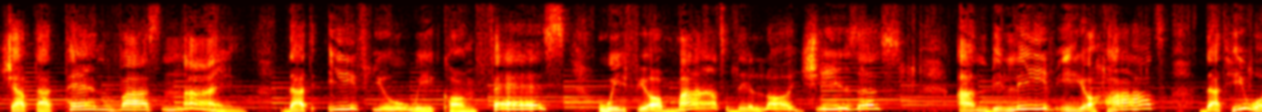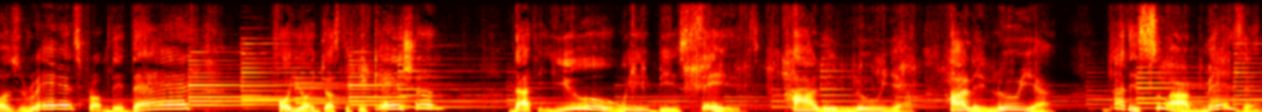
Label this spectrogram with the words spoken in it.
chapter 10, verse 9 that if you will confess with your mouth the Lord Jesus and believe in your heart that he was raised from the dead for your justification, that you will be saved. Hallelujah. Hallelujah. That is so amazing.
